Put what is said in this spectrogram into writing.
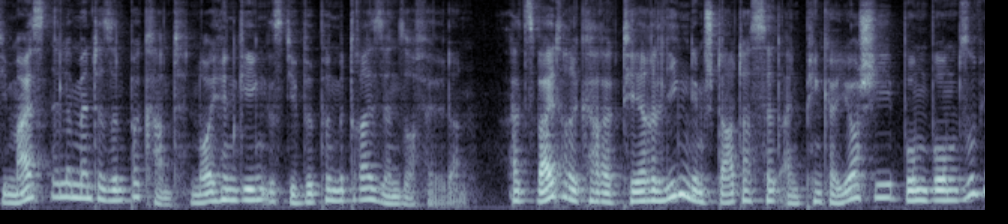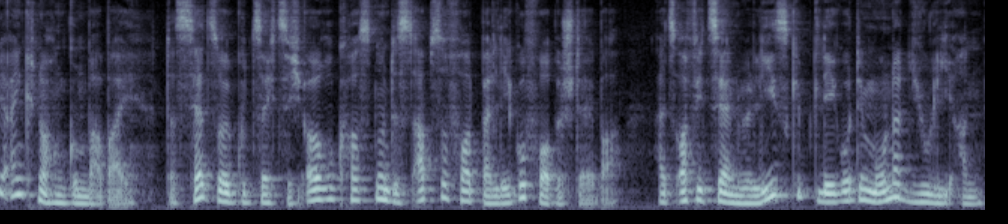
Die meisten Elemente sind bekannt, neu hingegen ist die Wippe mit drei Sensorfeldern als weitere Charaktere liegen dem Starter-Set ein pinker Yoshi, Bum Bum sowie ein Knochengumba bei. Das Set soll gut 60 Euro kosten und ist ab sofort bei Lego vorbestellbar. Als offiziellen Release gibt Lego den Monat Juli an.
